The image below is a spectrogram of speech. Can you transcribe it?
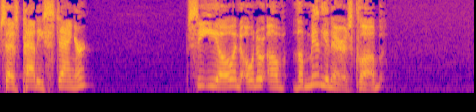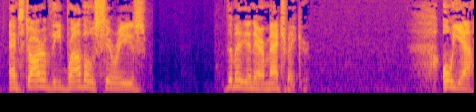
says Patti Stanger, CEO and owner of The Millionaires Club and star of the Bravo series The Millionaire Matchmaker. Oh, yeah.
